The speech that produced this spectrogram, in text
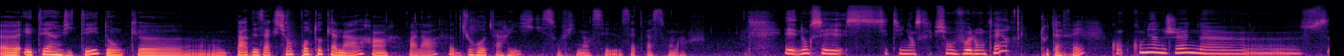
euh, étaient invités donc euh, par des actions Ponto Canard, hein, voilà, du Rotary, qui sont financées de cette façon-là. Et donc, c'est- c'était une inscription volontaire? Tout à fait. Com- combien de jeunes ce-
